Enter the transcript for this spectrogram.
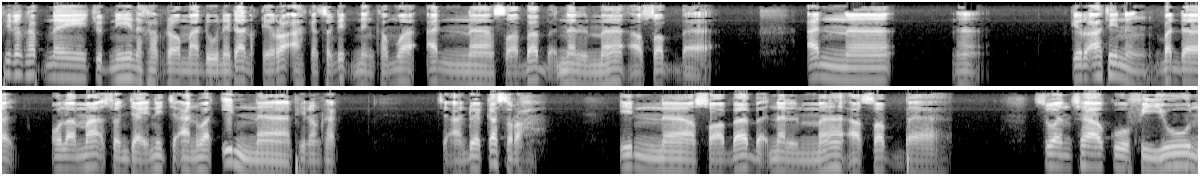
พี่น้องครับในจุดนี้นะครับ เรามาดูในด้านกิรออะกันสักนิดหนึ่งคำว่าอันนาซาบับนัลมาอัซบบะอันนานะกิรออะที่หนึ่งบรรดาอุลามะส่วนใหญ่นี่จะอ่านว่าอินนาพี่น้องครับ จะอ่านด้วยกัสรห์อินนาซาบับนัลมาอัซบบะส่วนชาวกูฟิยูน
